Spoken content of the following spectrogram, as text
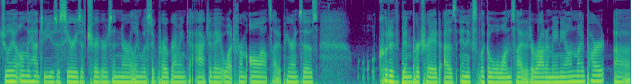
Julia only had to use a series of triggers in neurolinguistic programming to activate what, from all outside appearances, could have been portrayed as inexplicable one sided erotomania on my part. Uh,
